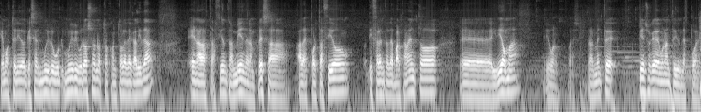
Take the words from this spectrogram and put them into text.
hemos tenido que ser muy, muy rigurosos en nuestros controles de calidad, en adaptación también de la empresa a la exportación, diferentes departamentos, eh, idiomas, y bueno, pues realmente pienso que es un antes y un después.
